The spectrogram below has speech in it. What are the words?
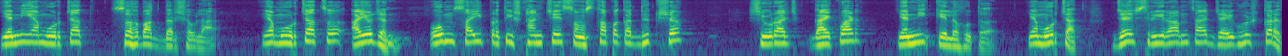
यांनी या मोर्चात सहभाग दर्शवला. या मोर्चाचं आयोजन ओम साई प्रतिष्ठानचे संस्थापक अध्यक्ष शिवराज गायकवाड यांनी केलं होतं. या मोर्चात जय श्रीरामचा जयघोष करत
